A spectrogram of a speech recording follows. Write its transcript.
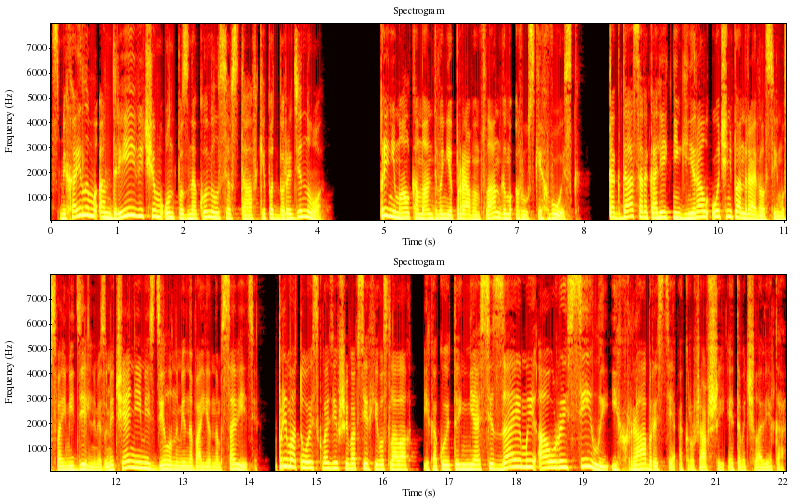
С Михаилом Андреевичем он познакомился в Ставке под Бородино. Принимал командование правым флангом русских войск. Тогда сорокалетний генерал очень понравился ему своими дельными замечаниями, сделанными на военном совете – прямотой, сквозившей во всех его словах, и какой-то неосязаемой аурой силы и храбрости, окружавшей этого человека.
